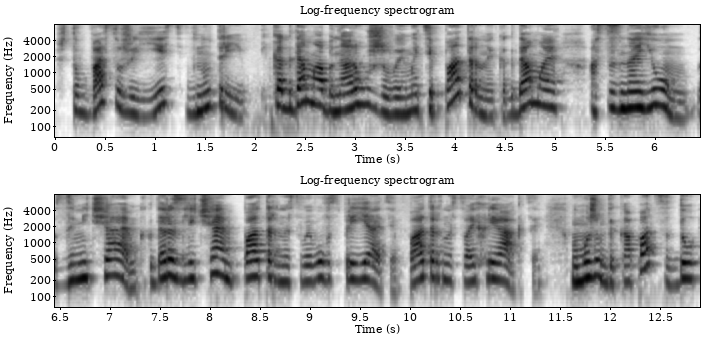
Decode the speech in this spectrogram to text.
что у вас уже есть внутри. И когда мы обнаруживаем эти паттерны, когда мы осознаем, замечаем, когда различаем паттерны своего восприятия, паттерны своих реакций, мы можем докопаться до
